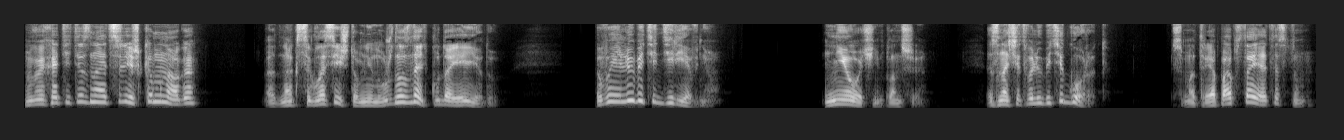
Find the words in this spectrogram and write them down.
Вы хотите знать слишком много. Однако согласись, что мне нужно знать, куда я еду. Вы любите деревню? Не очень, планше. Значит, вы любите город? Смотря по обстоятельствам.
